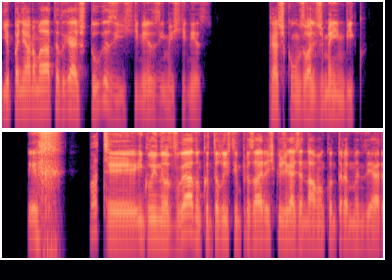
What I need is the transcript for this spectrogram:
e apanharam uma data de gajos tugas e chineses e meio chineses, gajos com os olhos meio em bico, What? eh, incluindo um advogado, um contabilista e empresários, que os gajos andavam a contrabandear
